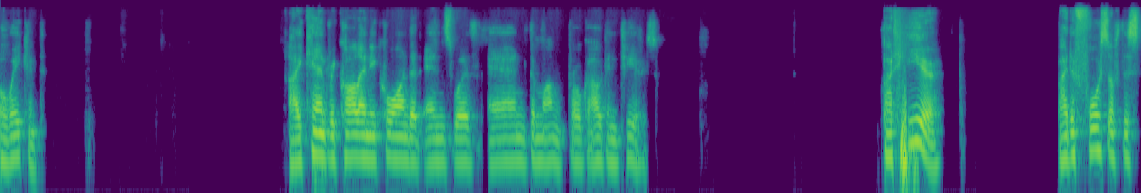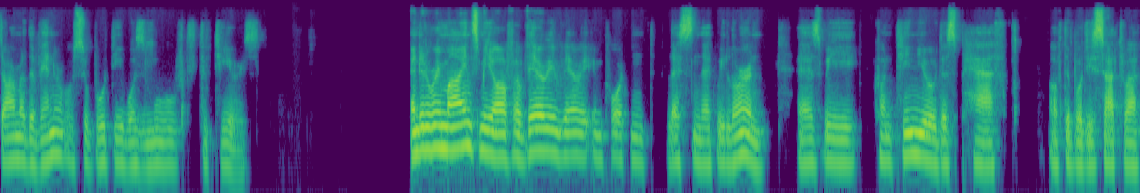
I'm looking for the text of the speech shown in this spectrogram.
awakened. I can't recall any koan that ends with, and the monk broke out in tears. But here, by the force of this Dharma, the Venerable Subhuti was moved to tears. And it reminds me of a very, very important lesson that we learn as we continue this path of the Bodhisattva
